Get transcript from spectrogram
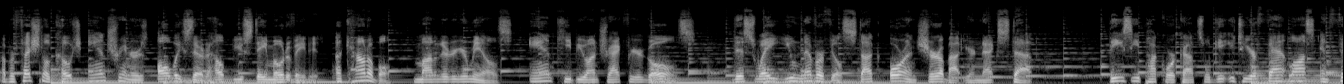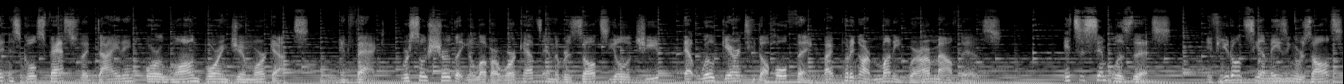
a professional coach and trainer is always there to help you stay motivated, accountable, monitor your meals, and keep you on track for your goals. This way, you never feel stuck or unsure about your next step. These EPOC workouts will get you to your fat loss and fitness goals faster than dieting or long, boring gym workouts. In fact, we're so sure that you'll love our workouts and the results you'll achieve that we'll guarantee the whole thing by putting our money where our mouth is. It's as simple as this. If you don't see amazing results,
